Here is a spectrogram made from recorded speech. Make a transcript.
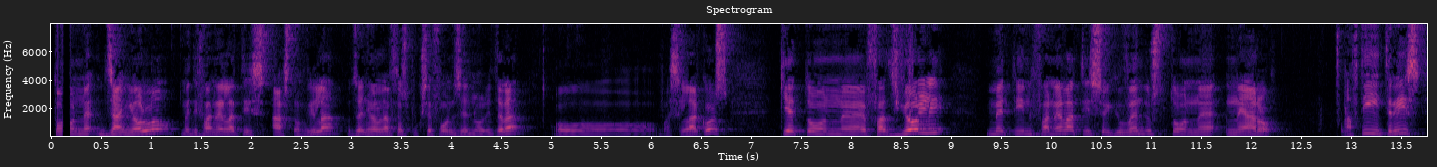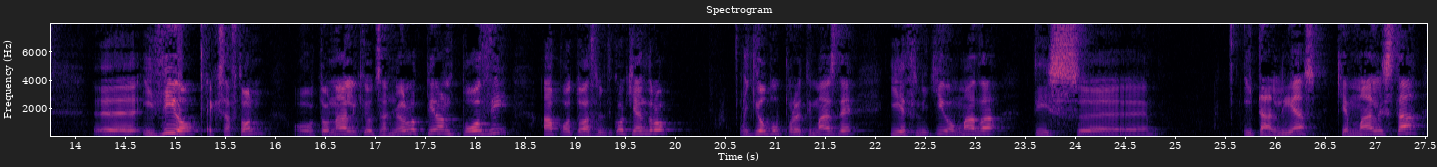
τον Τζανιόλο με τη φανέλα της Aston Villa, ο Τζανιόλο είναι αυτός που ξεφώνησε νωρίτερα, ο Βασιλάκος, και τον ε, Φατζιόλι με την φανέλα της Juventus τον ε, Νεαρό. Αυτοί οι τρεις, οι δύο εξ αυτών, ο Τονάλι και ο Τζανιόλο, πήραν πόδι από το αθλητικό κέντρο εκεί όπου προετοιμάζεται η εθνική ομάδα της ε, Ιταλίας και μάλιστα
